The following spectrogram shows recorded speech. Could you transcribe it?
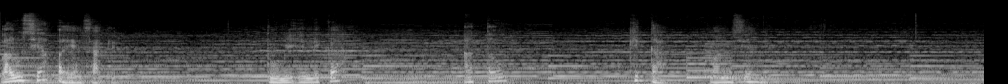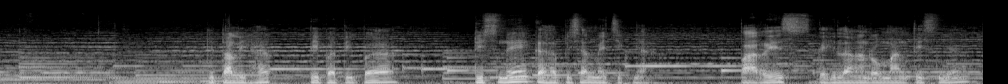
Lalu siapa yang sakit? Bumi inikah? Atau kita manusianya? Kita lihat tiba-tiba Disney kehabisan magicnya. Paris kehilangan romantisnya.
